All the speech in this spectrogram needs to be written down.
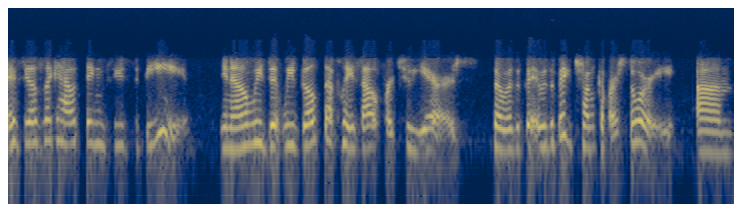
it feels like how things used to be you know we did we built that place out for two years so it was a bit, it was a big chunk of our story. Um,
